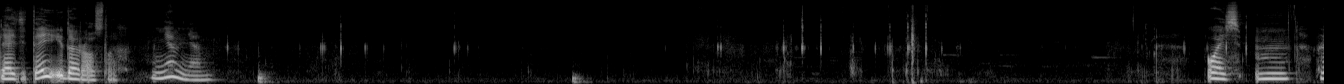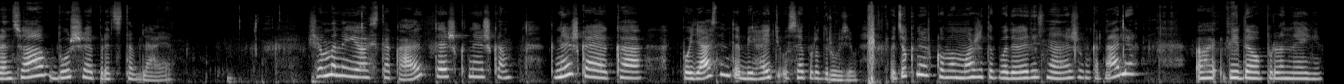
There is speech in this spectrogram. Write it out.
Для дітей і дорослих. Ням-ням. Ось Франсуа Буше представляє. Ще в мене є ось така теж книжка. Книжка, яка пояснить тобі геть усе про друзів. Оцю книжку ви можете подивитись на нашому каналі е, відео про неї.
